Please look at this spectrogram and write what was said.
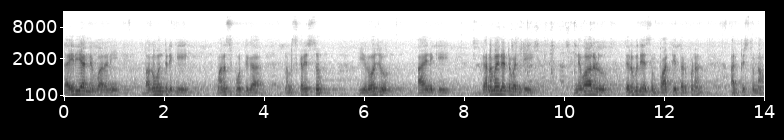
ధైర్యాన్ని ఇవ్వాలని భగవంతుడికి మనస్ఫూర్తిగా నమస్కరిస్తూ ఈరోజు ఆయనకి ఘనమైనటువంటి నివాళులు తెలుగుదేశం పార్టీ తరపున అర్పిస్తున్నాం.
